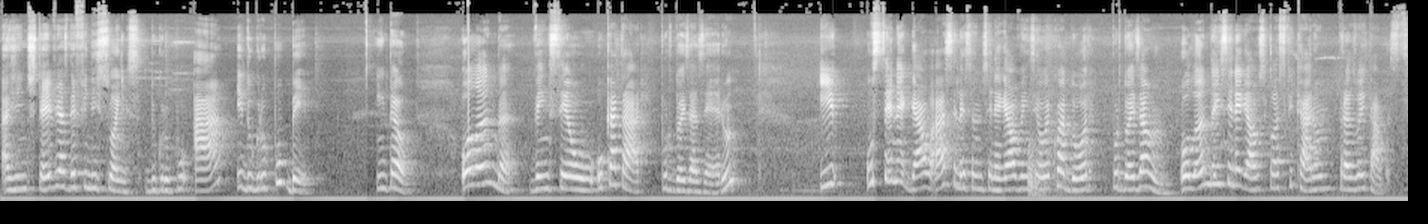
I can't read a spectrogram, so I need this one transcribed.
a gente teve as definições do grupo A e do grupo B. Então, Holanda venceu o Catar por 2 a 0 e o Senegal, a seleção do Senegal venceu o Equador por 2 a 1. Holanda e Senegal se classificaram para as oitavas.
